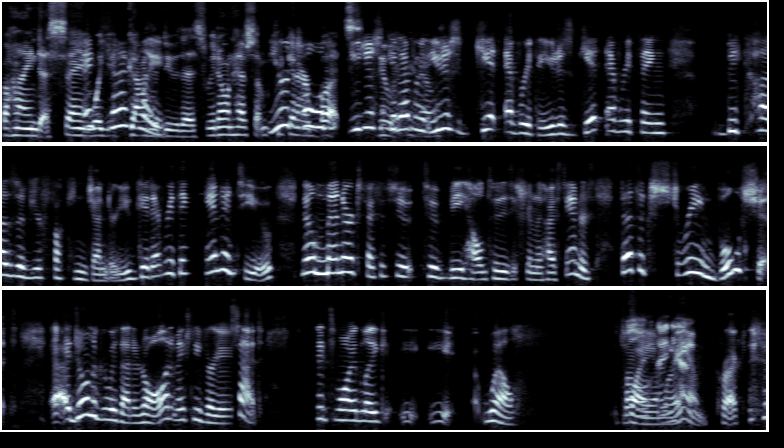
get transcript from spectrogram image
behind us saying, well, you got to do this. We don't have something You're kicking told our butts. you just to get it, everything. know? You just get everything. You just get everything because of your fucking gender. You get everything handed to you. Now men are expected to to be held to these extremely high standards. That's extreme bullshit. I don't agree with that at all, and it makes me very upset. It's why, like, y- y- well, it's why I am where I am. Correct.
